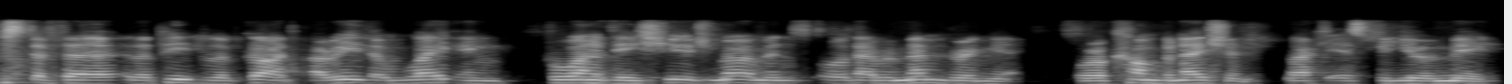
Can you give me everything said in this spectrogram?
most of the, the people of God are either waiting for one of these huge moments or they're remembering it, or a combination, like it is for you and me.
